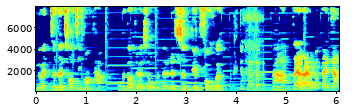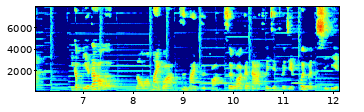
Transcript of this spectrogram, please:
因为真的超级荒唐，我们都觉得是我们的人生巅峰了。那再来，我再讲一个别的好了。老王卖瓜，自卖自夸，所以我要跟大家推荐推荐绘本的系列。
